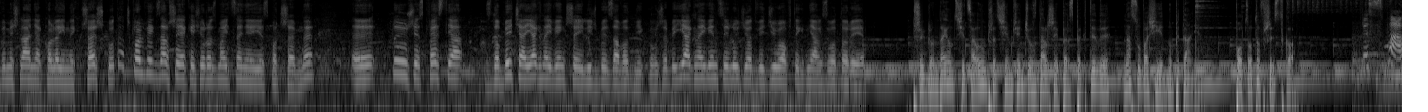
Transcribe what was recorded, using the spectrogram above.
wymyślania kolejnych przeszkód, aczkolwiek zawsze jakieś urozmaicenie jest potrzebne. Tu już jest kwestia zdobycia jak największej liczby zawodników, żeby jak najwięcej ludzi odwiedziło w tych dniach Złotoryje. Przyglądając się całemu przedsięwzięciu z dalszej perspektywy, nasuwa się jedno pytanie. Po co to wszystko? To jest spa.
